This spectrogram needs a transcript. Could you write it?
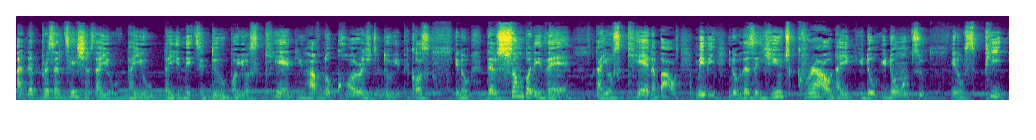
Are the presentations that you that you that you need to do but you're scared. You have no courage to do it because you know there's somebody there that you're scared about. Maybe you know there's a huge crowd that you, you don't you don't want to you know speak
